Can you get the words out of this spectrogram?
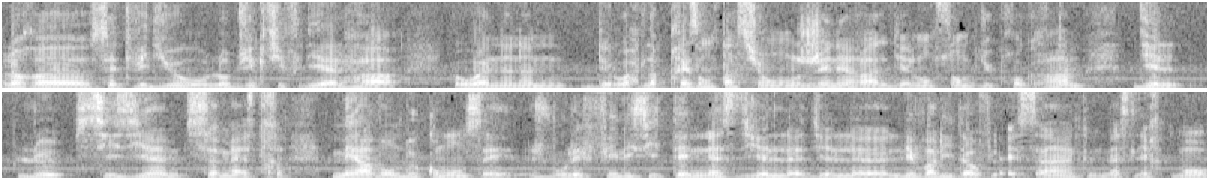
الوغ سيت فيديو لوبجيكتيف ديالها هو اننا ندير واحد لا بريزونطاسيون générale ديال l'ensemble du programme ديال le sixième semestre. Mais avant de commencer, je voulais féliciter الناس ديال ديال اللي فاليداو في الاس 5 الناس اللي خدموا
